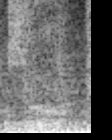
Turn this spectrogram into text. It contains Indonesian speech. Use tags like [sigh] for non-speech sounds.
wakes up.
